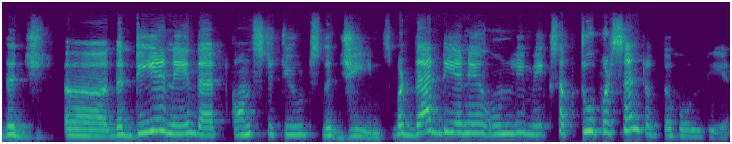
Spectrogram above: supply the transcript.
the uh, the DNA that constitutes the genes, but that DNA only makes up two percent of the whole DNA.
